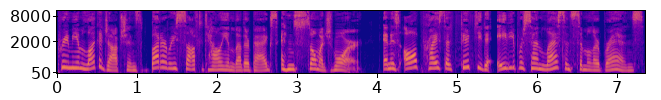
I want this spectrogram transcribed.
premium luggage options, buttery soft Italian leather bags, and so much more. And is all priced at 50 to 80% less than similar brands.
